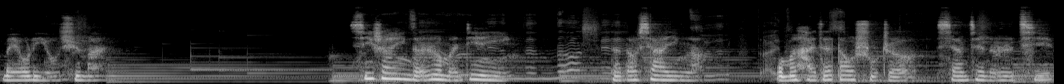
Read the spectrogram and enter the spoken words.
没有理由去买。新上映的热门电影，等到下映了，我们还在倒数着相见的日期。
